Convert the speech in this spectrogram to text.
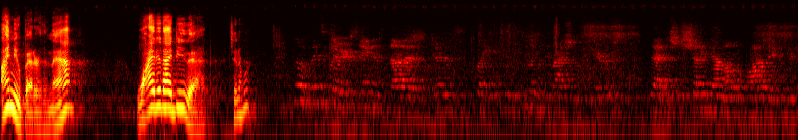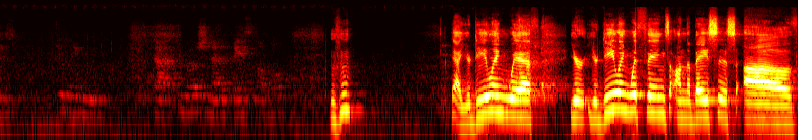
I knew better than that. Why did I do that? Jennifer? Mm-hmm. Yeah, you're dealing with you're, you're dealing with things on the basis of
